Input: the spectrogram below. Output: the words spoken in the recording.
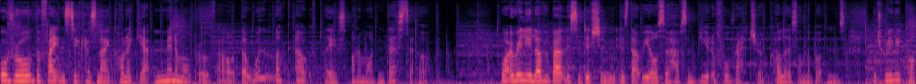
Overall, the fighting stick has an iconic yet minimal profile that wouldn't look out of place on a modern desk setup. What I really love about this edition is that we also have some beautiful retro colours on the buttons, which really pop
